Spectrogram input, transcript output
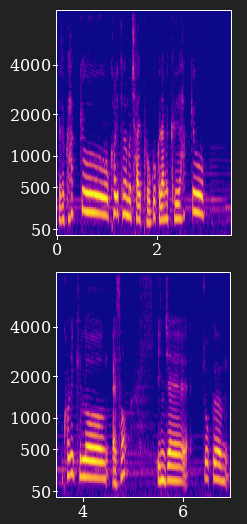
그래서 그 학교 커리큘럼을 잘 보고 그 다음에 그 학교 커리큘럼에서 이제 조금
